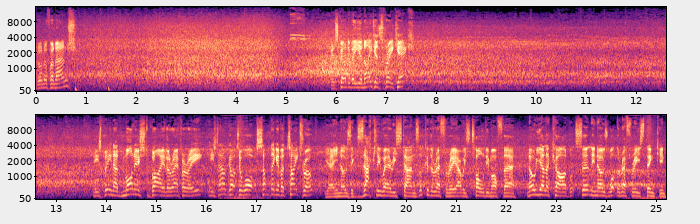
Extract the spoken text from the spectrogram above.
Bruno Fernandes. It's going to be United's free kick. He's been admonished by the referee. He's now got to walk something of a tightrope. Yeah, he knows exactly where he stands. Look at the referee, how he's told him off there. No yellow card, but certainly knows what the referee's thinking.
